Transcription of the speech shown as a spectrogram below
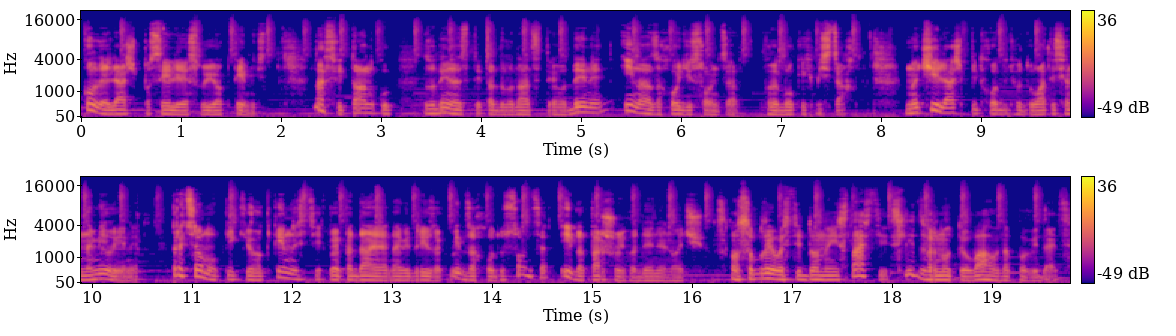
коли лящ посилює свою активність. На світанку з 11 та 12 години і на заході сонця глибоких місцях. Вночі лящ підходить годуватися на мілини. При цьому пік його активності випадає на відрізок від заходу сонця і до першої години ночі. З особливості доної снасті слід звернути увагу на повідець.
